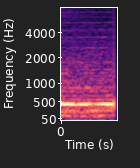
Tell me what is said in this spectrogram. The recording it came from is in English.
Bye.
